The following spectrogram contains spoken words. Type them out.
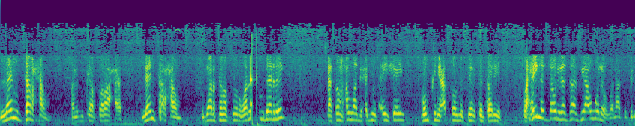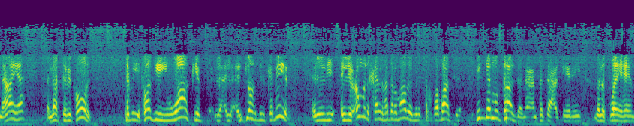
لن ترحم. أنا بذكر بصراحه لن ترحم إدارة النصر ولا المدرب لا سمح الله بحدوث أي شيء ممكن يعطل مسيرة الفريق. صحيح الدوري لا زال في أوله ولكن في النهاية الناس تبي فوز. تبي فوز يواكب ال- ال- الجهد الكبير اللي اللي عمل خلال الفترة الماضية من استقطابات جدا ممتازة. نعم فتح عسيري من طويهم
